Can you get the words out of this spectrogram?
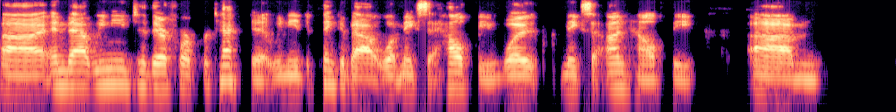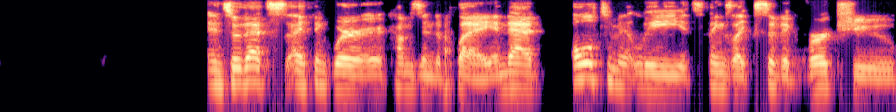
uh, and that we need to therefore protect it. We need to think about what makes it healthy, what makes it unhealthy. Um, and so that's, I think, where it comes into play, and that ultimately it's things like civic virtue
